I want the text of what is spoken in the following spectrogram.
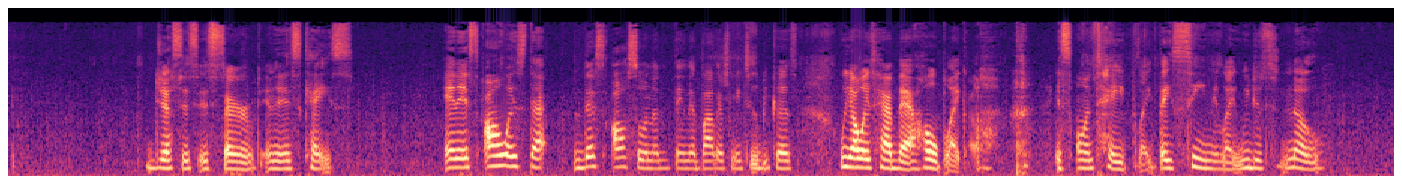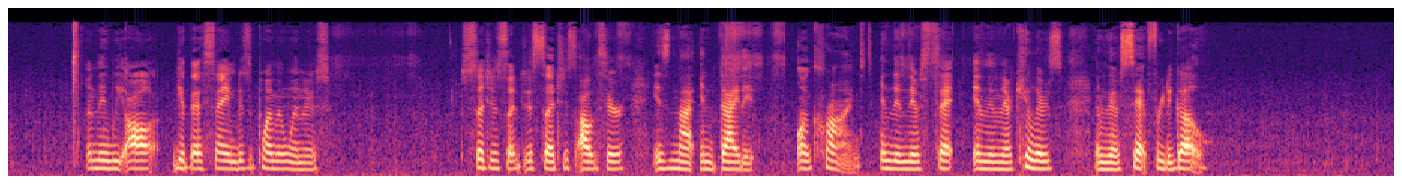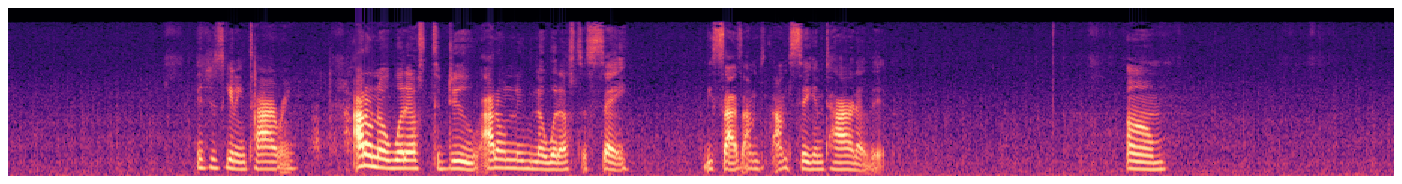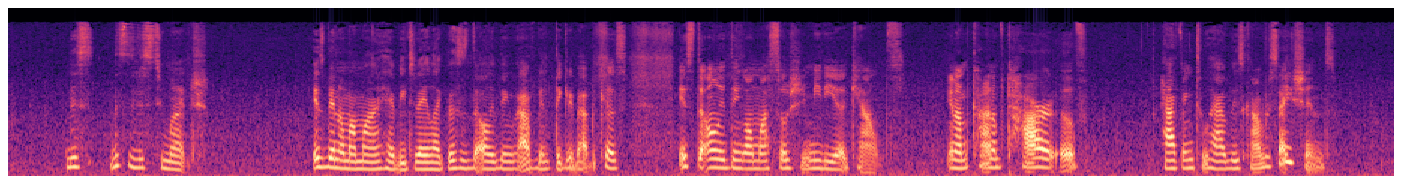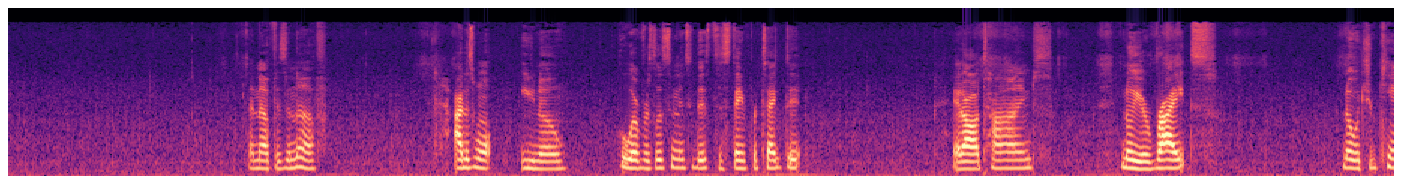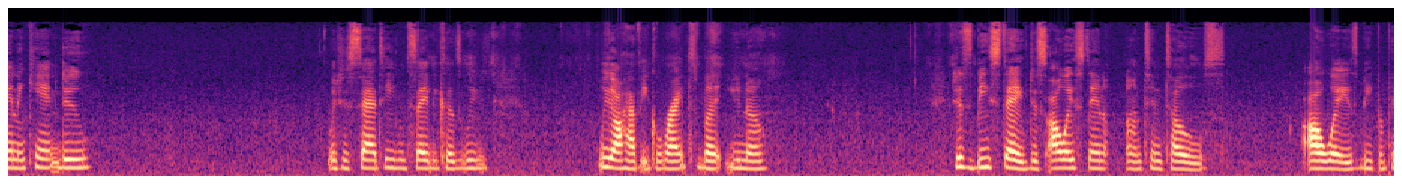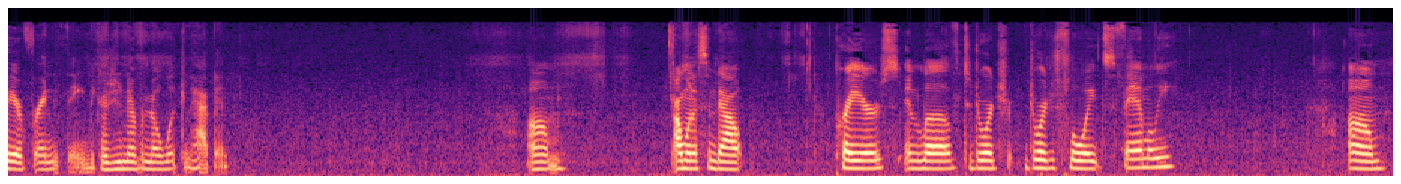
justice is served in this case. And it's always that there's also another thing that bothers me too because we always have that hope like it's on tape like they seen it like we just know and then we all get that same disappointment when there's such and such and such as officer is not indicted on crimes and then they're set and then they're killers and they're set free to go it's just getting tiring I don't know what else to do. I don't even know what else to say. Besides, I'm I'm sick and tired of it. Um. This this is just too much. It's been on my mind heavy today. Like this is the only thing that I've been thinking about because it's the only thing on my social media accounts, and I'm kind of tired of having to have these conversations. Enough is enough. I just want you know, whoever's listening to this to stay protected at all times. Know your rights. Know what you can and can't do. Which is sad to even say because we we all have equal rights, but you know, just be safe. Just always stand on ten toes. Always be prepared for anything because you never know what can happen. Um, I want to send out prayers and love to George George Floyd's family. Um,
